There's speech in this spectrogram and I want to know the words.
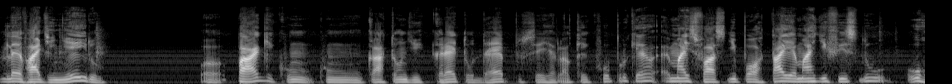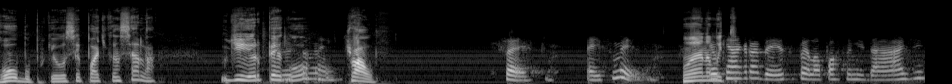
levar dinheiro pague com, com cartão de crédito, débito, seja lá o que for, porque é mais fácil de portar e é mais difícil do o roubo, porque você pode cancelar. O dinheiro pegou, Justamente. tchau. Certo, é isso mesmo. Ana, Eu muito... que agradeço pela oportunidade,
